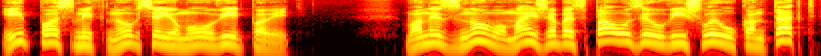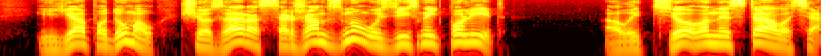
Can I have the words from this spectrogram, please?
і посміхнувся йому у відповідь. Вони знову майже без паузи увійшли у контакт, і я подумав, що зараз сержант знову здійснить політ. Але цього не сталося.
